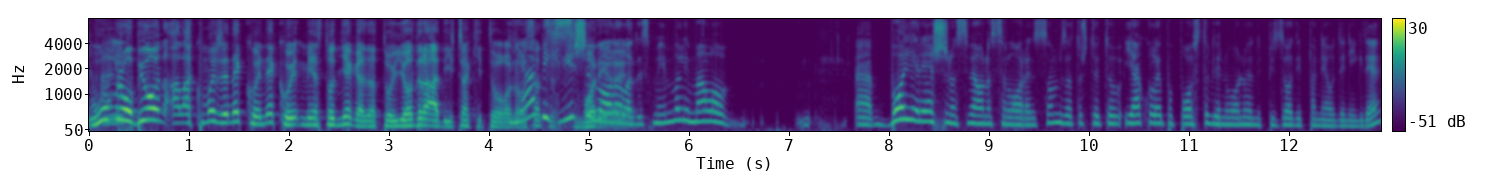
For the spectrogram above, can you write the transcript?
Umro Ali- bi on, ali ako može neko je neko mjesto od njega da to i odradi, čak i to, ono, ja sad bih se više smorio, voljela je. da smo imali malo a, bolje rešeno sve ono sa Lorenzom, zato što je to jako lepo postavljeno u onoj epizodi pa ne ode nigde.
